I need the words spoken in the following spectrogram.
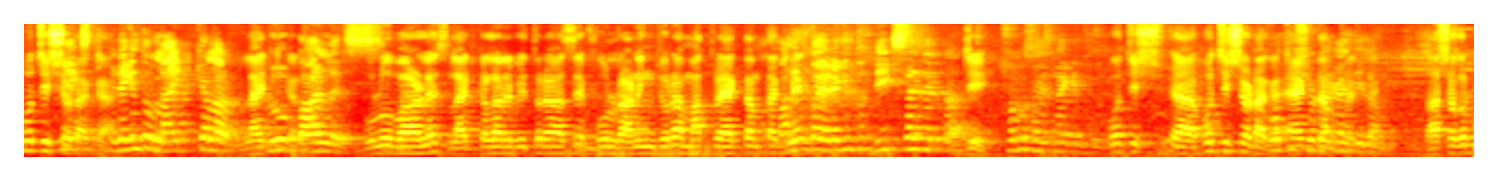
পঁচিশশো টাকা। এটা কিন্তু light colour light blue barless blue barless light কালারের ভিতরে আছে ফুল রানিং জোড়া মাত্র একদম থাকবে। এটা কিন্তু বিগ সাইজেরটা জি। ছোট সাইজ না কিন্তু। পঁচিশ পঁচিশশো টাকা একদম দিলাম। আশা করব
